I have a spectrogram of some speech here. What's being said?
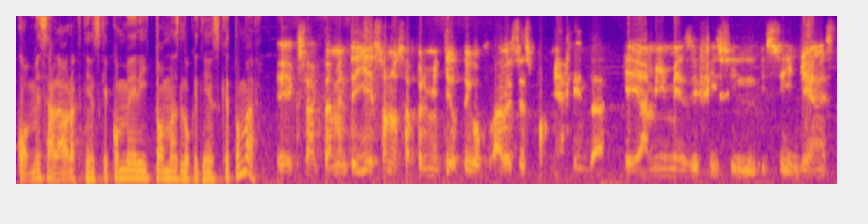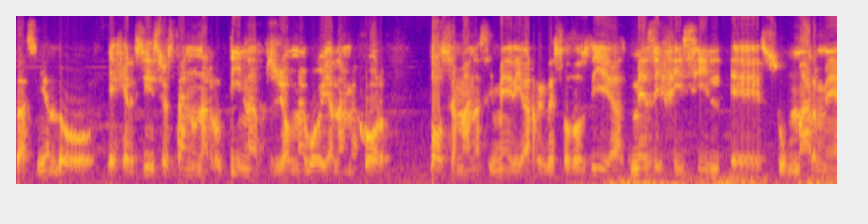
comes a la hora que tienes que comer y tomas lo que tienes que tomar. Exactamente, y eso nos ha permitido, te digo, a veces por mi agenda, eh, a mí me es difícil, si Jen está haciendo ejercicio, está en una rutina, pues yo me voy a la mejor dos semanas y media, regreso dos días, me es difícil eh, sumarme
